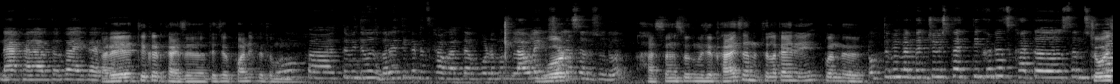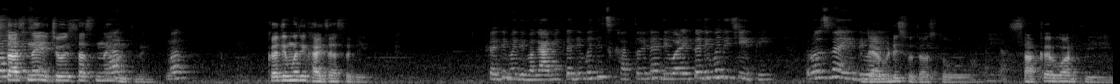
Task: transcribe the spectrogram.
नाही खाणार तर काय करणार? अरे तिखट खायचं त्याच्यात पाणी पितो हो म्हणून का? तुम्ही दिवसभर तिकटच खावा घालता. पुढे मग लावलाय गोड. सणसूद हा सणसूद म्हणजे खायचं ना त्याला काही नाही पण मग तुम्ही म्हणता चोवीस तास तिखटच खात सणसूद चोवीस तास नाही चोवीस तास नाही म्हणतो मी. मग? कधी मध्ये खायचं असतं ते. कधी मध्ये मग आम्ही कधी मधीच खातोय ना दिवाळी कधी मधीच येते. रोज नाही येत दिवाळी. डायबिटीस होत असतो. साखर वाढती.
